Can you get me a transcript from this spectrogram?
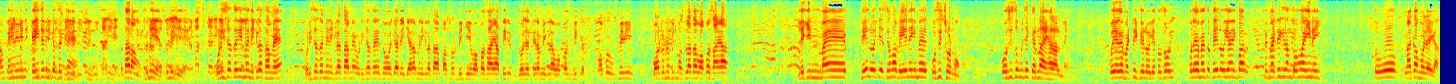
हम कहीं भी भी- कहीं से भी निकल सकते हैं। बता रहा हूँ सुनिए सुन लीजिए उड़ीसा से भी मैं निकला था मैं। उड़ीसा से मैं निकला था मैं। उड़ीसा से 2011 में निकला था पासपोर्ट भी किए वापस आया फिर 2013 में निकला वापस भी वापस उसमें भी बॉर्डर में कुछ मसला था वापस आया। लेकिन मैं फेल हो गया इसका मतलब ये नहीं कि मैं कोशिश छोड़ दूँ। कोशिश तो मुझे करना है हर हाल में। कोई अगर मैट्रिक फेल हो गया तो, सो बोले मैं तो फेल हो गया एक बार मैं मैट्रिक एग्ज़ाम दूँगा ही नहीं। तो वो नाकाम हो जाएगा।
